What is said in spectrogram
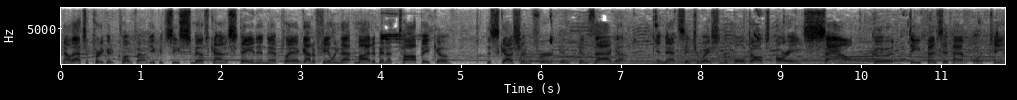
Now that's a pretty good closeout. You could see Smith kind of staying in that play. I got a feeling that might have been a topic of discussion for Gonzaga in that situation. The Bulldogs are a sound, good defensive half-court team.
